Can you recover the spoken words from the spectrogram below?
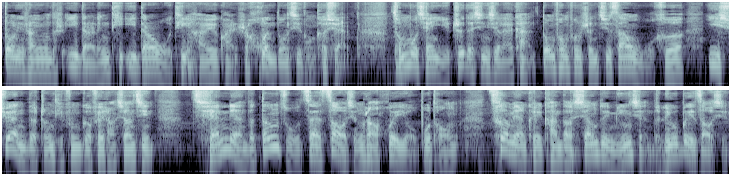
动力上用的是一点零 T、一点五 T，还有一款是混动系统可选。从目前已知的信息来看，东风风神 G 三五和奕炫的整体风格非常相近。前脸的灯组在造型上会有不同，侧面可以看到相对明显的溜背造型，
